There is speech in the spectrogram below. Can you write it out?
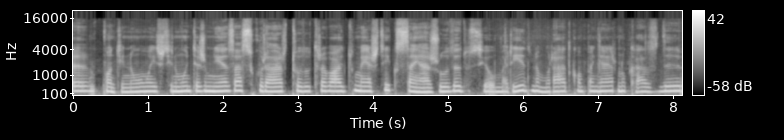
uh, continuam a existir muitas mulheres a assegurar todo o trabalho doméstico sem a ajuda do seu marido, namorado, companheiro, no caso de,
